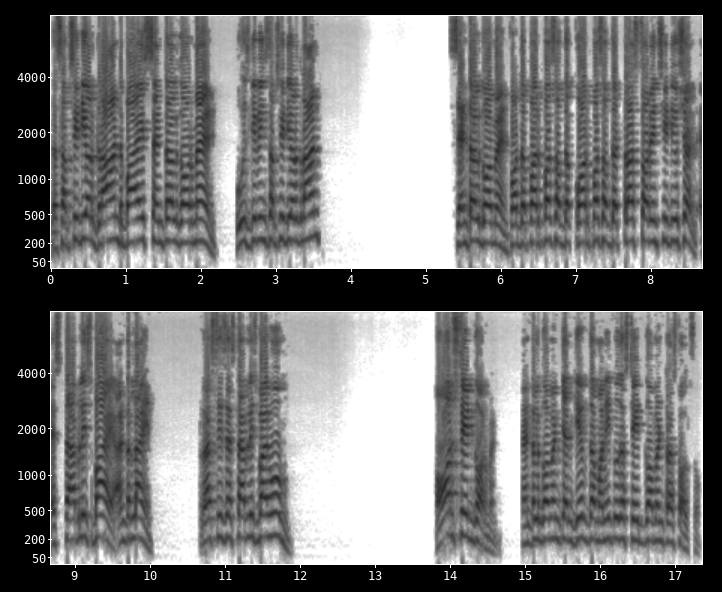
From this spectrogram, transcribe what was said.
The subsidy or grant by central government who is giving subsidy or grant? Central government for the purpose of the corpus of the trust or institution established by, underline, trust is established by whom? Or state government. Central government can give the money to the state government trust also.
